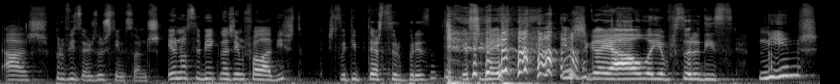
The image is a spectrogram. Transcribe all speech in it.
às previsões dos Simpsons. Eu não sabia que nós íamos falar disto. Isto foi tipo teste de surpresa. Eu cheguei, eu cheguei à aula e a professora disse: Meninos,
